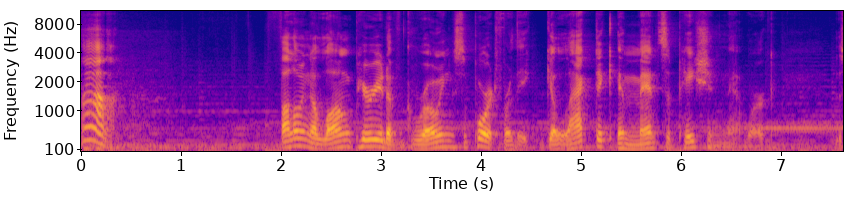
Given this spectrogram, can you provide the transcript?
Huh. Following a long period of growing support for the Galactic Emancipation Network, the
